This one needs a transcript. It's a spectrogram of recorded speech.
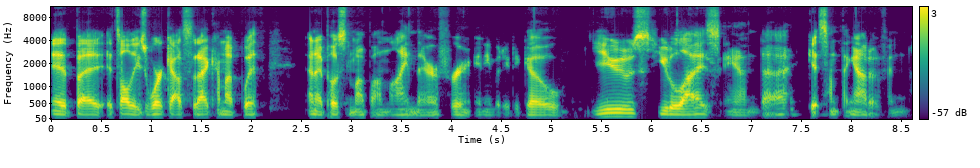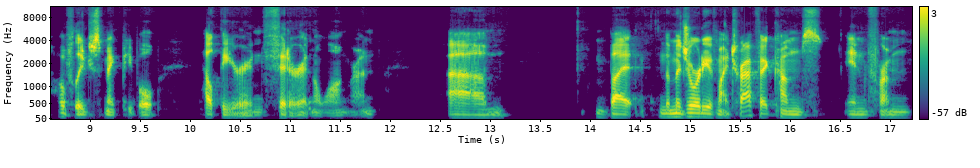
It, but it's all these workouts that I come up with, and I post them up online there for anybody to go use, utilize, and uh, get something out of, and hopefully just make people healthier and fitter in the long run. Um, but the majority of my traffic comes in from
